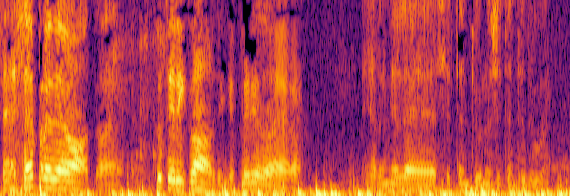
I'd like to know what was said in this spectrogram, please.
È sempre devoto, eh? Tu ti ricordi che periodo era? Era nel 71-72.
